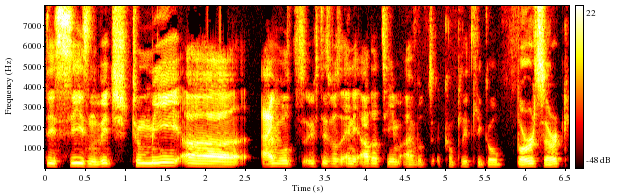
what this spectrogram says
this season, which to me, uh, I would, if this was any other team, I would completely go berserk.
